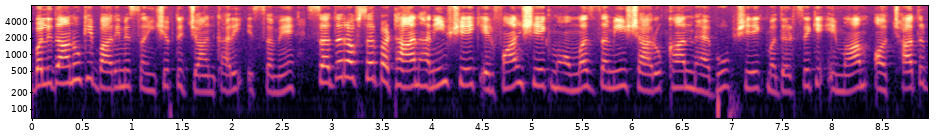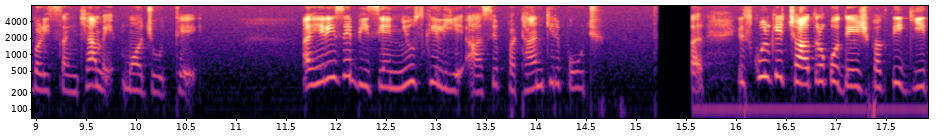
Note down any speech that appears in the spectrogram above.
बलिदानों के बारे में संक्षिप्त जानकारी इस समय सदर अफसर पठान हनीफ शेख, इरफान शेख, मोहम्मद जमीर, शाहरुख खान, महबूब शेख, मदरसे के इमाम और छात्र बड़ी संख्या में मौजूद थे। अहिरी से बीसीएन न्यूज़ के लिए आसिफ पठान की रिपोर्ट। स्कूल के छात्रों को देशभक्ति गीत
